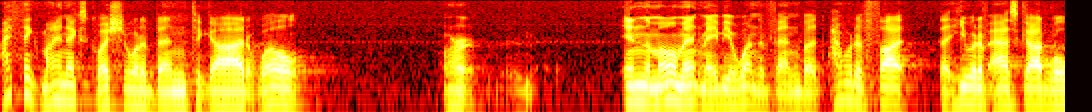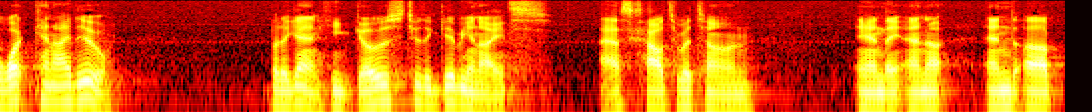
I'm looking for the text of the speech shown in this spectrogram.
I think my next question would have been to God, well, or in the moment, maybe it wouldn't have been, but I would have thought that he would have asked God, well, what can I do? But again, he goes to the Gibeonites, asks how to atone, and they end up, end up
